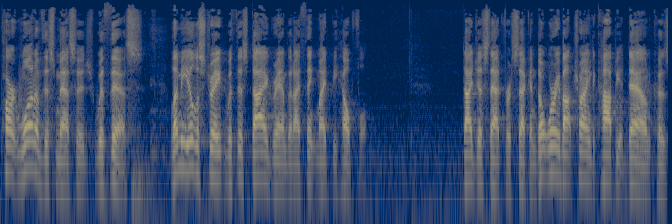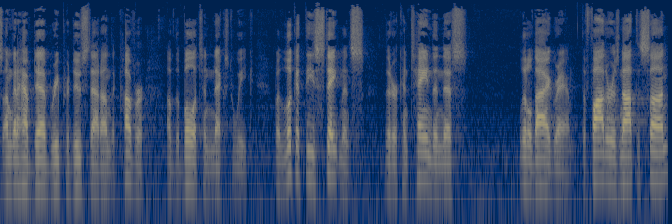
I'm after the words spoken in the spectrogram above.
part one of this message with this, let me illustrate with this diagram that I think might be helpful. Digest that for a second. Don't worry about trying to copy it down because I'm going to have Deb reproduce that on the cover of the bulletin next week. But look at these statements that are contained in this little diagram. The Father is not the Son,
